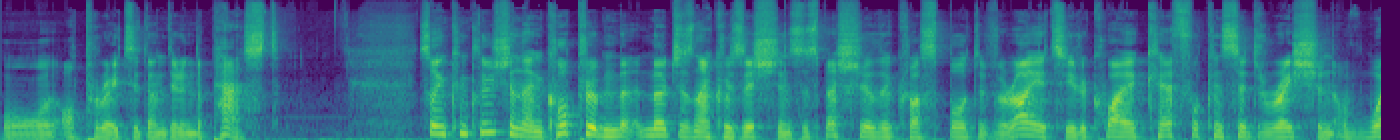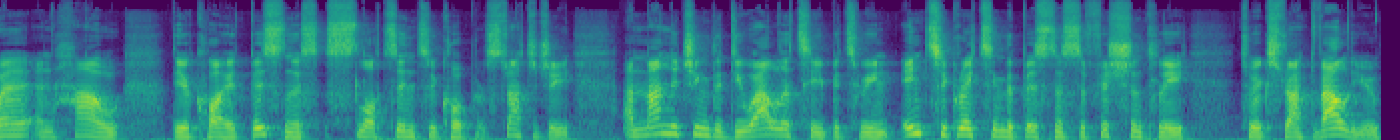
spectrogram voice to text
or operated under in the past. So, in conclusion, then, corporate mergers and acquisitions, especially the cross border variety, require careful consideration of where and how the acquired business slots into corporate strategy and managing the duality between integrating the business sufficiently to extract value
